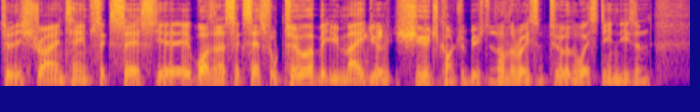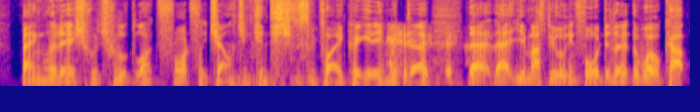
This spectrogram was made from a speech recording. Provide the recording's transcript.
to the Australian team's success. Yeah, it wasn't a successful tour, but you made your huge contributions on the recent tour of the West Indies and Bangladesh, which look like frightfully challenging conditions to be playing cricket in. But uh, that that you must be looking forward to the, the World Cup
